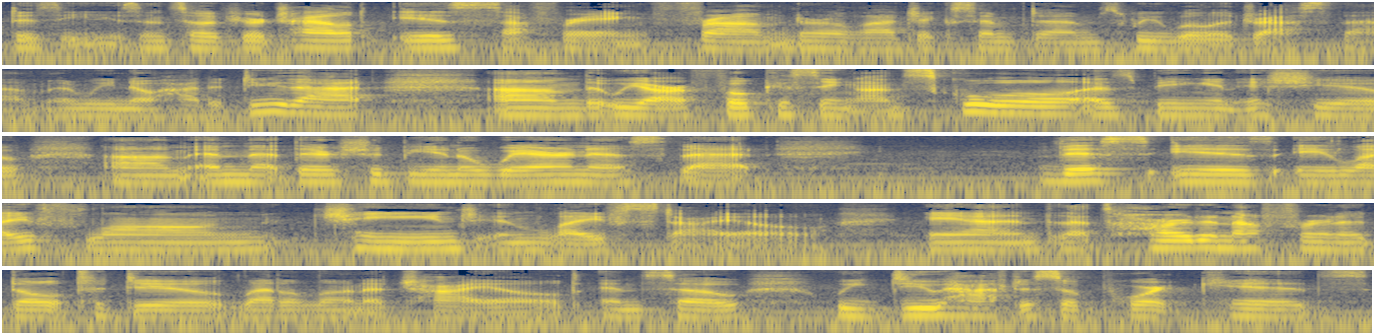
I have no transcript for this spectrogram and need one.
disease. And so, if your child is suffering from neurologic symptoms, we will address them. And we know how to do that, um, that we are focusing on school as being an issue, um, and that there should be an awareness that this is a lifelong change in lifestyle. And that's hard enough for an adult to do let alone a child. And so we do have to support kids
